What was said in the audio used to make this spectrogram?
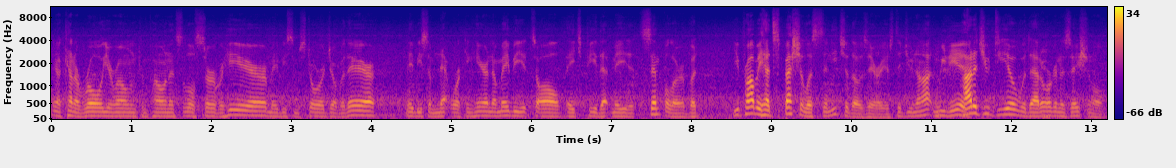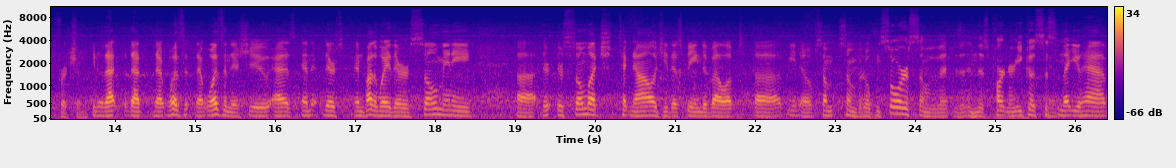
you know, kind of roll your own components, a little server here, maybe some storage over there, maybe some networking here. Now maybe it's all HP that made it simpler, but you probably had specialists in each of those areas, did you not? We did. How did you deal with that organizational friction? You know, that, that, that, was, that was an issue, as, and, there's, and by the way, there are so many, uh, there, there's so much technology that's being developed, uh, you know, some, some of it open source, some of it in this partner ecosystem yeah. that you have,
